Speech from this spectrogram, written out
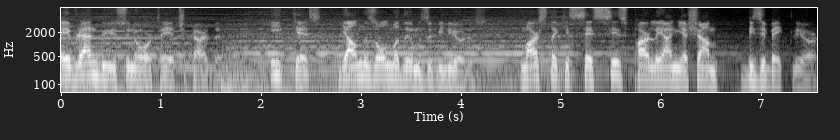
Evren büyüsünü ortaya çıkardı. İlk kez yalnız olmadığımızı biliyoruz. Mars'taki sessiz parlayan yaşam bizi bekliyor.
